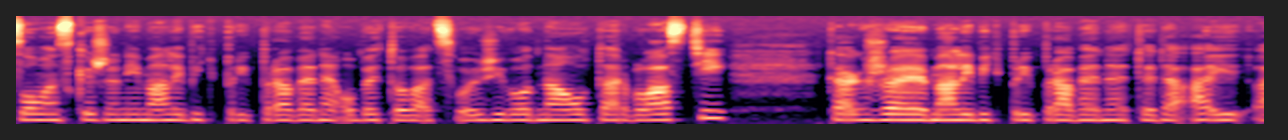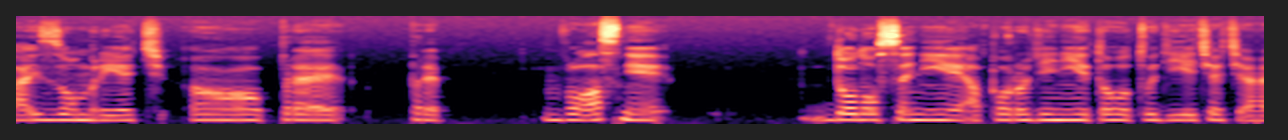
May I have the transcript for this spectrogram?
slovenské ženy mali byť pripravené obetovať svoj život na oltár vlasti, takže mali byť pripravené teda aj, aj zomrieť pre, pre vlastne donosenie a porodenie tohoto dieťaťa.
